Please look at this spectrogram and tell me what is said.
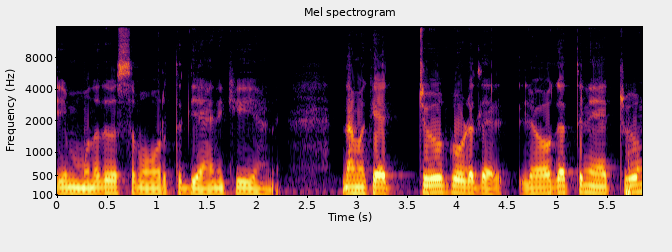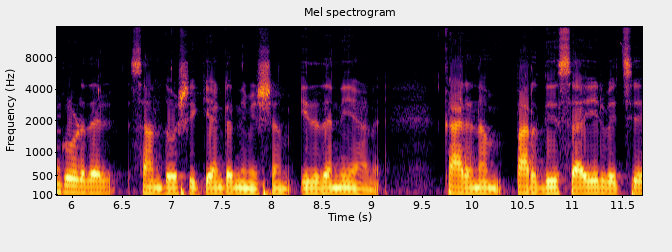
ഈ മൂന്ന് ദിവസം ഓർത്ത് ധ്യാനിക്കുകയാണ്. നമുക്ക് ഏറ്റവും കൂടുതൽ ലോകത്തിന് ഏറ്റവും കൂടുതൽ സന്തോഷിക്കേണ്ട നിമിഷം ഇത് തന്നെയാണ്. കാരണം പർദീസായിൽ വെച്ച്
